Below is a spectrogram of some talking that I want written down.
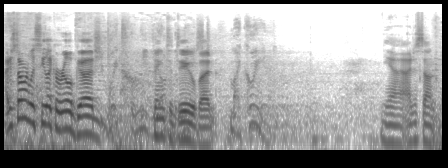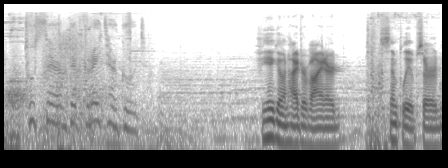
I just don't really see like a real good Wait for me thing to do, but my queen. yeah, I just don't. To serve the greater good. Viego and Hydravine are simply absurd.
